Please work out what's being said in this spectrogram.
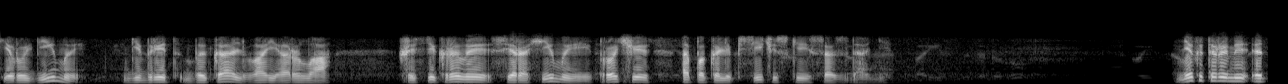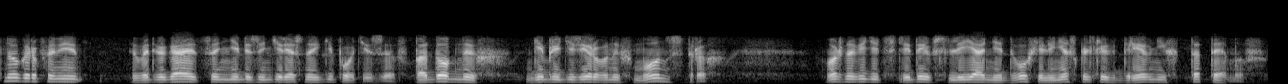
херувимы, гибрид быка, льва и орла, шестикрылые серафимы и прочие апокалипсические создания. Некоторыми этнографами выдвигается небезынтересная гипотеза. В подобных гибридизированных монстрах можно видеть следы в слиянии двух или нескольких древних тотемов.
